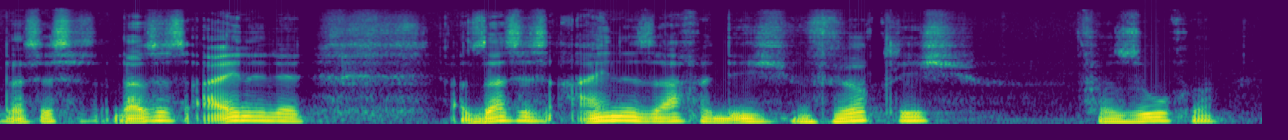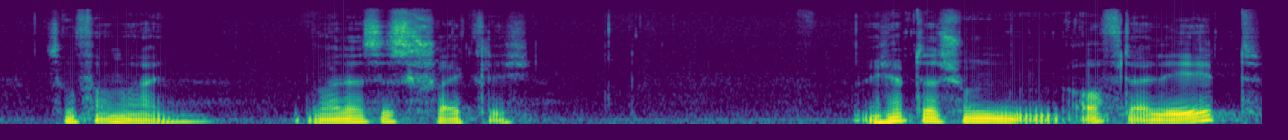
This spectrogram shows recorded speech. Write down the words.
Das ist, das ist eine der, also das ist eine Sache, die ich wirklich versuche zu vermeiden, weil das ist schrecklich. Ich habe das schon oft erlebt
